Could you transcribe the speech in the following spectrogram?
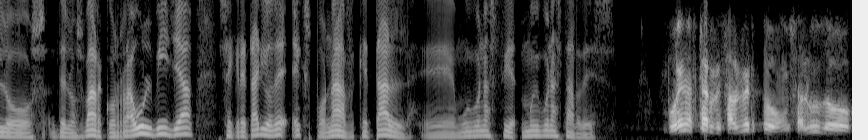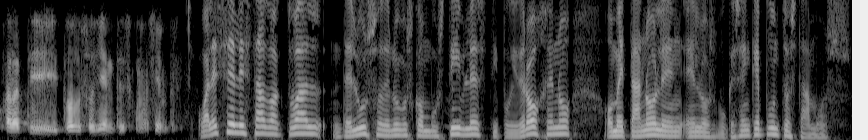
los, de los barcos. Raúl Villa, secretario de Exponav. ¿Qué tal? Eh, muy, buenas, muy buenas tardes. Tardes, Alberto. Un saludo para ti y todos los oyentes, como siempre. ¿Cuál es el estado actual del uso de nuevos combustibles tipo hidrógeno o metanol en, los buques? ¿En qué punto estamos?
